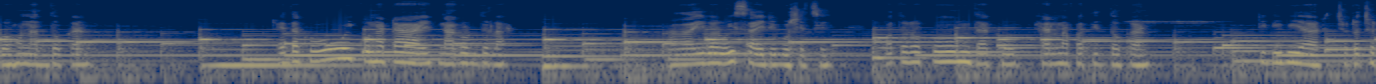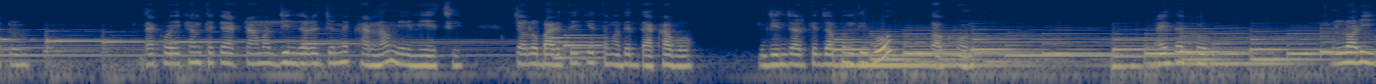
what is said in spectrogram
গহনার দোকান। এই দেখো, ওই কোনাটায় নাগরদোলা। আর এবার ওই সাইডে বসেছে। কত রকম দেখো, খেলনাপাতির দোকান। টিভি আর ছোট ছোট। দেখো, এখান থেকে একটা আমার জিঞ্জারের জন্য খেলনাও নিয়ে নিয়েছি। চলো বাড়িতে গিয়ে তোমাদের দেখাবো। জিঞ্জারকে যখন দিব, তখন। এই দেখো, লরি।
